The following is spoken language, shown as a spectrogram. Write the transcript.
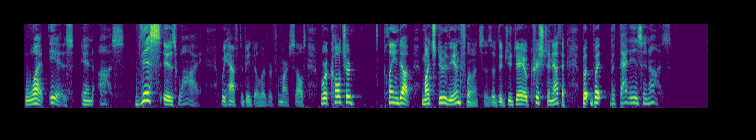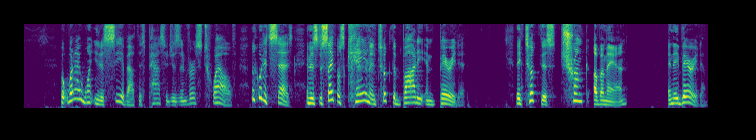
what is in us. This is why we have to be delivered from ourselves. We're cultured, cleaned up, much due to the influences of the Judeo Christian ethic, but, but, but that is in us. But what I want you to see about this passage is in verse 12. Look what it says. And his disciples came and took the body and buried it. They took this trunk of a man and they buried him.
